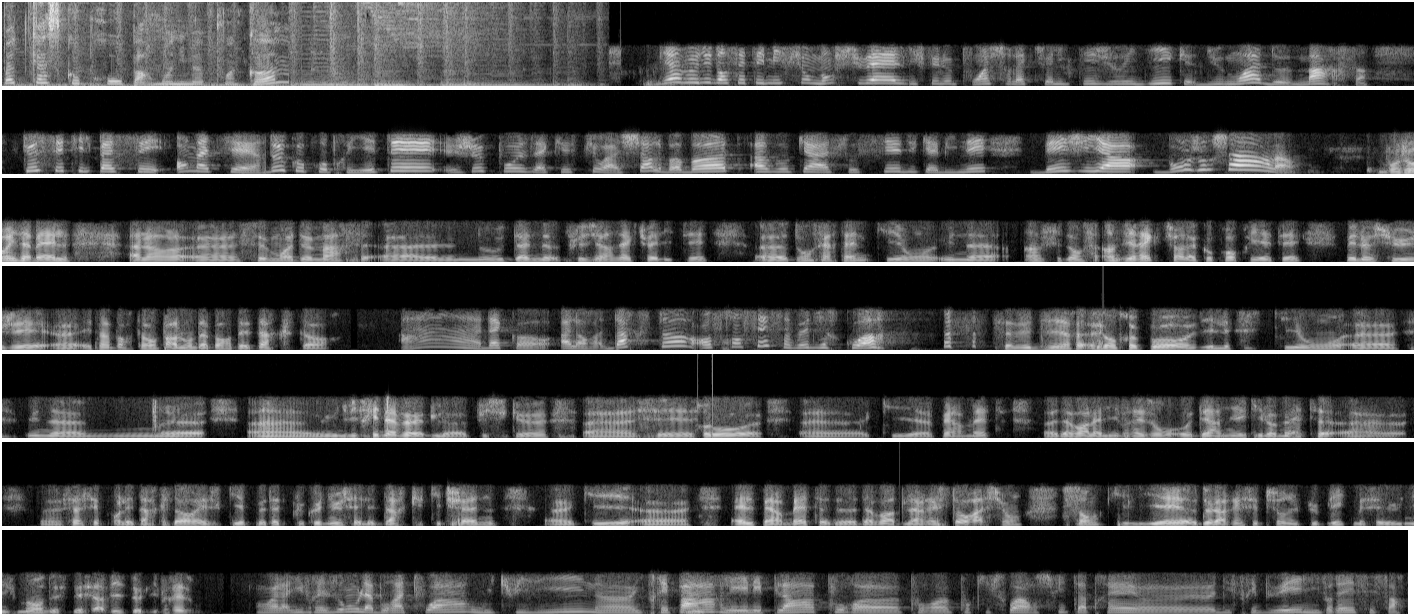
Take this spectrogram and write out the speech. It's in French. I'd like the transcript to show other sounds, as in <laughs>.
podcast copro par monimmeuble.com. Bienvenue dans cette émission mensuelle qui fait le point sur l'actualité juridique du mois de mars. Que s'est-il passé en matière de copropriété? Je pose la question à Charles Bobot, avocat associé du cabinet BJA. Bonjour Charles. Bonjour Isabelle. Alors, euh, ce mois de mars euh, nous donne plusieurs actualités, euh, dont certaines qui ont une incidence indirecte sur la copropriété, mais le sujet est important. Parlons d'abord des dark stores. Ah, d'accord. Alors, dark store en français, ça veut dire quoi? <laughs> ça veut dire des entrepôts en ville qui ont euh, une, euh, une vitrine aveugle, puisque euh, c'est entrepôts qui permettent d'avoir la livraison au dernier kilomètre. ça, c'est pour les dark stores. Et ce qui est peut-être plus connu, c'est les dark kitchen, qui, elles, permettent d'avoir de, la restauration sans qu'il y ait de la réception du public, mais c'est uniquement des services de livraison. Voilà, livraison au laboratoire où ils cuisinent, euh, ils préparent les, les, plats pour, euh, pour, euh, pour qu'ils soient ensuite après distribués, livrés, c'est ça.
